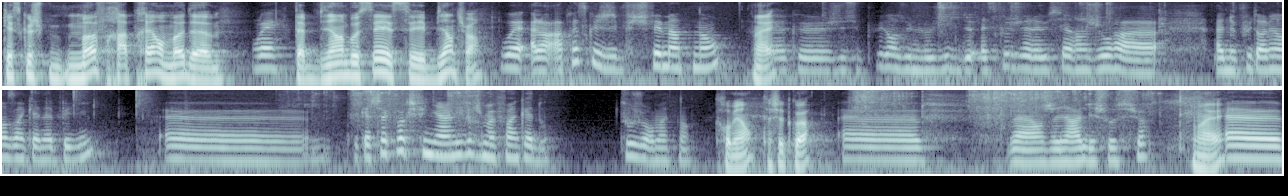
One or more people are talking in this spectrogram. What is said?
qu'est-ce que je m'offre après en mode, euh, Ouais. t'as bien bossé et c'est bien, tu vois. Ouais, alors après, ce que je fais maintenant, Ouais. euh, que je suis plus dans une logique de est-ce que je vais réussir un jour à, à ne plus dormir dans un canapé lit euh, C'est qu'à chaque fois que je finis un livre, je me fais un cadeau. Toujours maintenant. Trop bien. T'achètes quoi? Euh, bah, en général, des chaussures. Ouais. Euh,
